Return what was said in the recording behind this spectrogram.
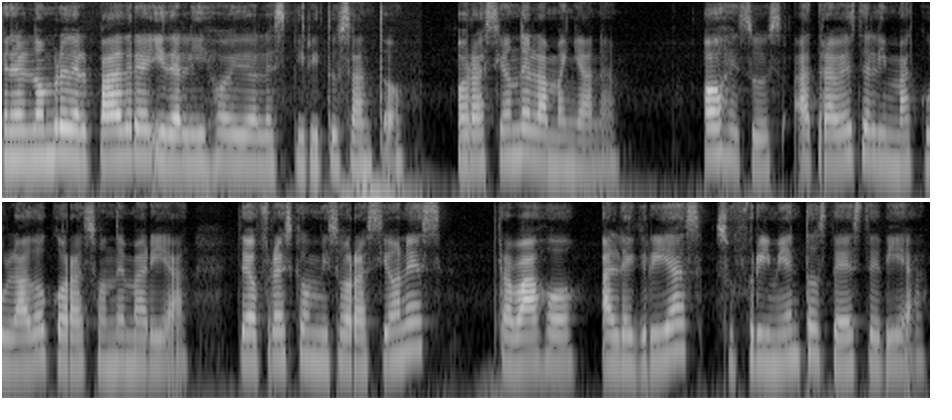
En el nombre del Padre y del Hijo y del Espíritu Santo. Oración de la mañana. Oh Jesús, a través del Inmaculado Corazón de María, te ofrezco mis oraciones, trabajo, alegrías, sufrimientos de este día,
